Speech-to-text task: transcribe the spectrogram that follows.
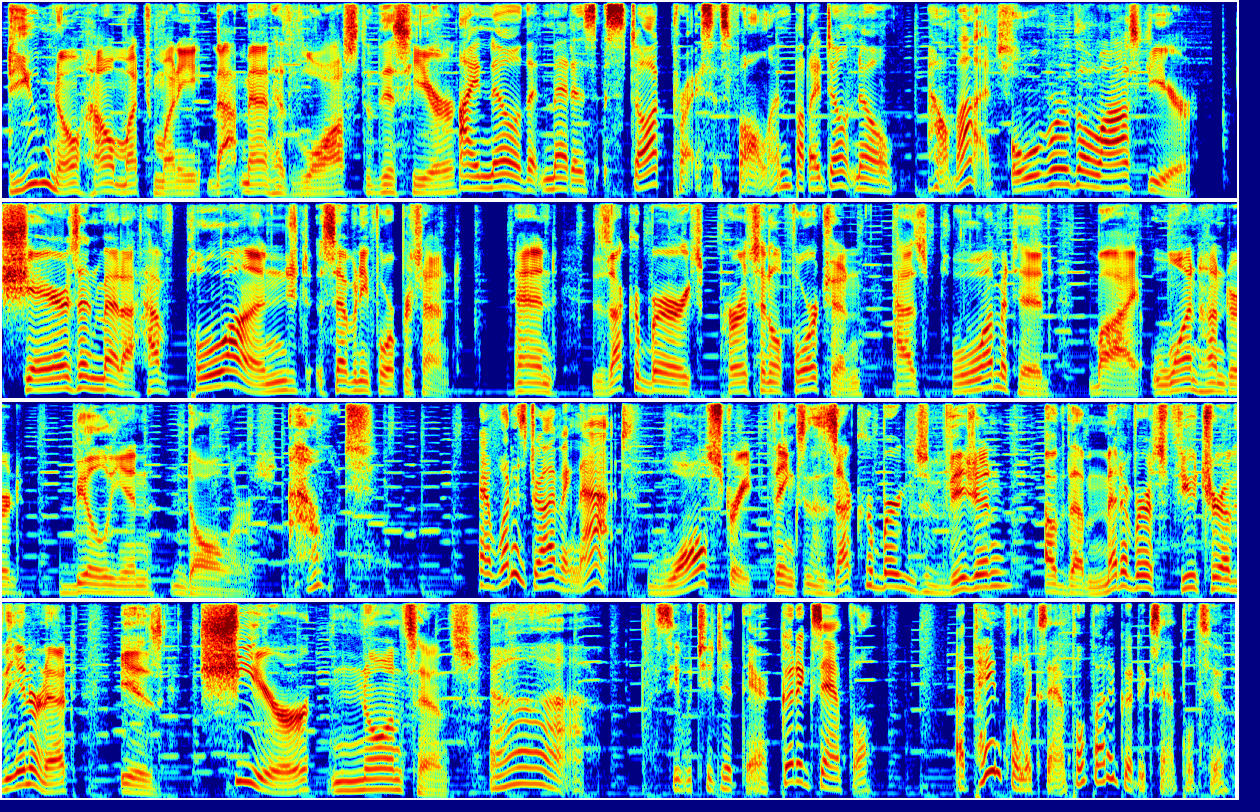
Do you know how much money that man has lost this year? I know that Meta's stock price has fallen, but I don't know how much. Over the last year, shares in Meta have plunged 74%, and Zuckerberg's personal fortune has plummeted by $100 billion. Ouch. And what is driving that? Wall Street thinks Zuckerberg's vision of the metaverse future of the internet is sheer nonsense. Ah, I see what you did there. Good example. A painful example, but a good example too.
